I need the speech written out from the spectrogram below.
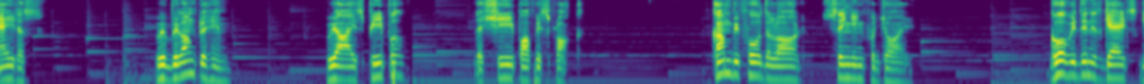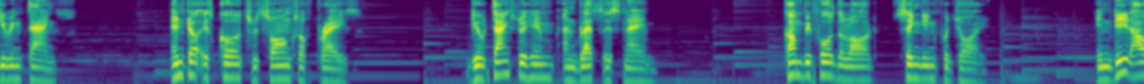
made us. We belong to Him. We are His people, the sheep of His flock. Come before the Lord, singing for joy. Go within His gates, giving thanks. Enter His courts with songs of praise. Give thanks to Him and bless His name. Come before the Lord, singing for joy. Indeed, how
